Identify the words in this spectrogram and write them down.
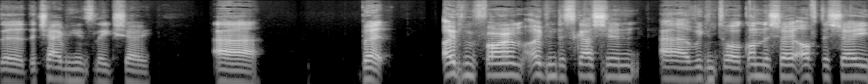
the the Champions League show. Uh, but open forum, open discussion. Uh, we can talk on the show, off the show.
